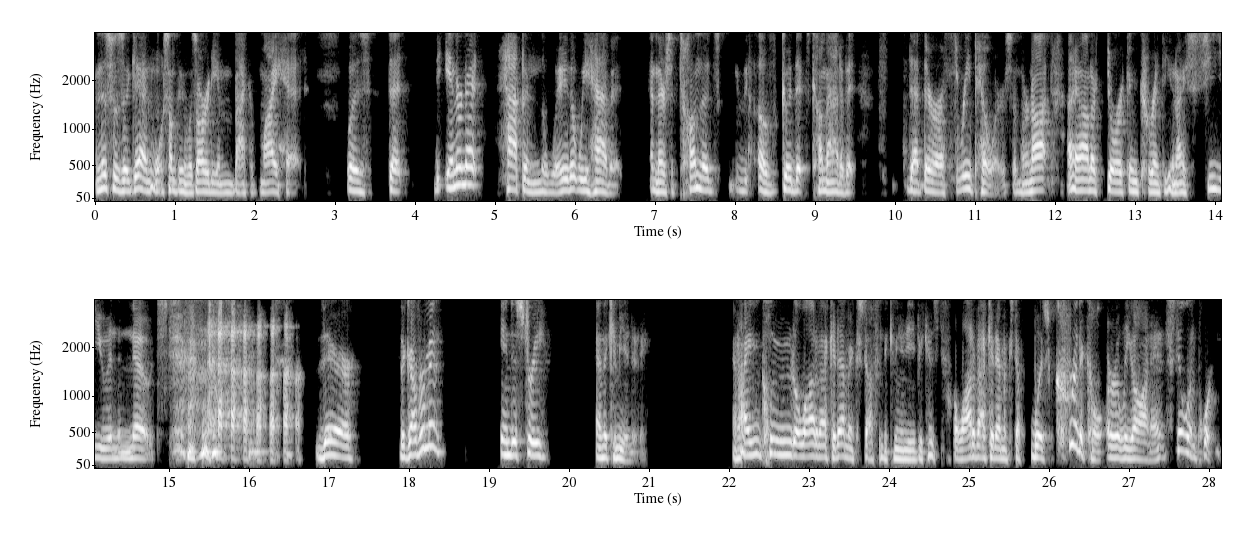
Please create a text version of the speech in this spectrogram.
and this was again something that was already in the back of my head, was that the internet happened the way that we have it, and there's a ton that's of good that's come out of it. That there are three pillars, and they're not Ionic, Doric, and Corinthian. I see you in the notes. they're the government, industry, and the community. And I include a lot of academic stuff in the community because a lot of academic stuff was critical early on and it's still important.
